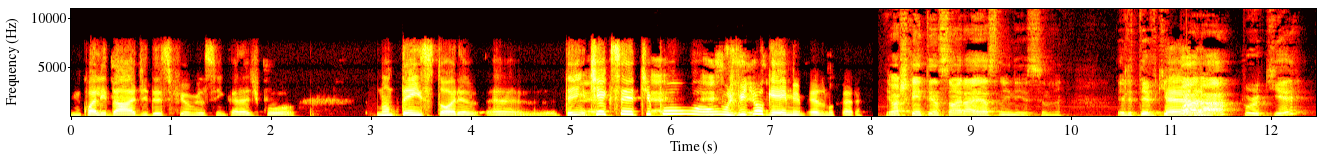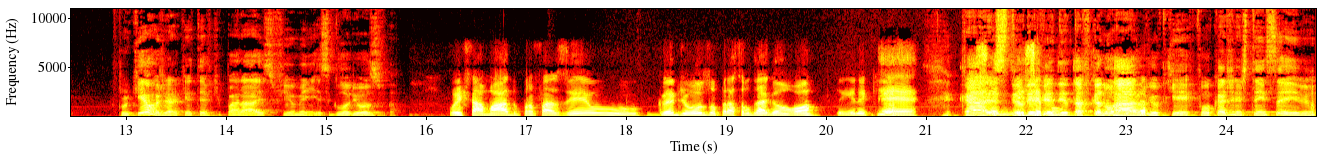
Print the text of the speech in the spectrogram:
em qualidade desse filme, assim, cara. É, tipo. Não tem história. É, tem, é, tinha que ser tipo um videogame mesmo, cara. Eu acho que a intenção era essa no início, né? Ele teve que parar né? porque por que, Rogério, que ele teve que parar esse filme aí, esse glorioso? Foi chamado para fazer o grandioso Operação Dragão, ó. Tem ele aqui, é. ó. Cara, esse teu DVD é tá ficando raro, viu? Porque pouca gente tem isso aí, viu?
